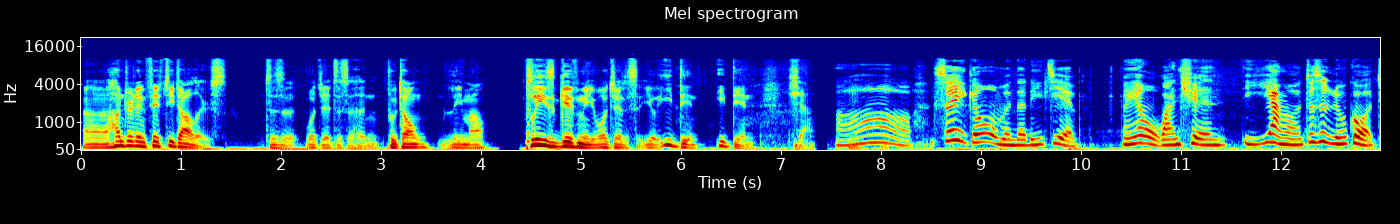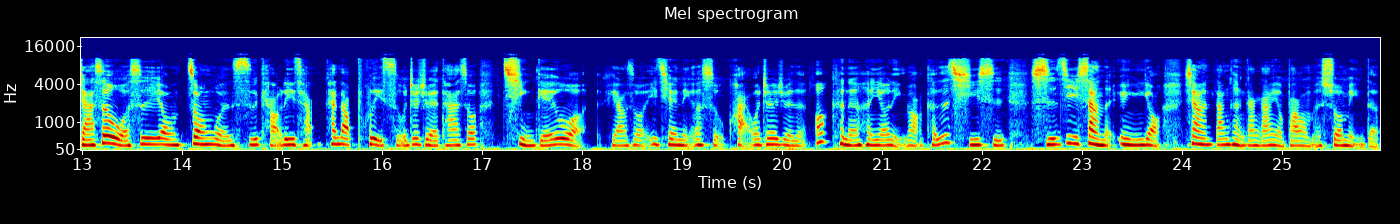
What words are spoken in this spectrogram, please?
呃、uh, hundred and fifty dollars。这是我觉得这是很普通礼貌。Please give me，我觉得是有一点一点像。哦，嗯、所以跟我们的理解。没有完全一样哦，就是如果假设我是用中文思考立场看到 please，我就觉得他说请给我比方说一千零二十五块，我就会觉得哦，可能很有礼貌。可是其实实际上的运用，像当肯刚刚有帮我们说明的，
